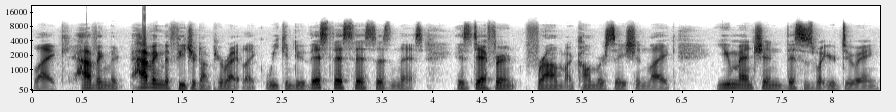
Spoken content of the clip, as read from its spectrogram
Like having the having the feature dump, you're right. Like we can do this, this, this, this, and this is different from a conversation like you mentioned this is what you're doing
